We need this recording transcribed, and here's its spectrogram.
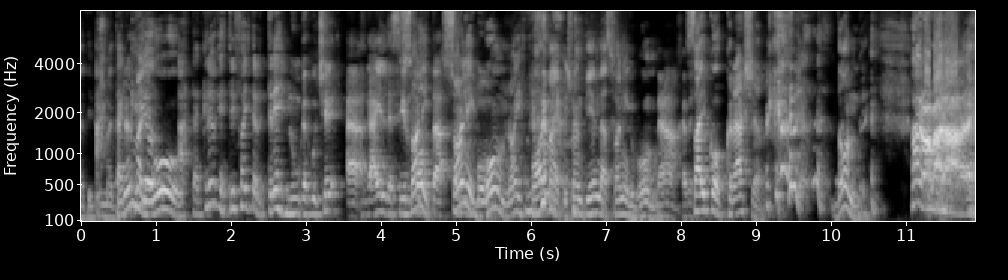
el, creo- Malibu. Hasta creo que Street Fighter 3 nunca escuché a Gael decir Sonic, Boom. no hay forma de que yo entienda Sonic Boom. No, Psycho Crusher. ¿Dónde? Ah,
